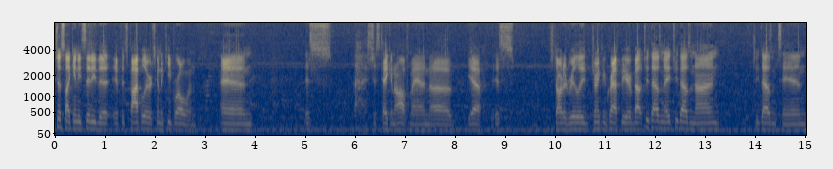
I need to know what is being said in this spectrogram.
just like any city, that if it's popular, it's going to keep rolling, and it's it's just taking off, man. Uh, yeah, it's started really drinking craft beer about 2008, 2009, 2010,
